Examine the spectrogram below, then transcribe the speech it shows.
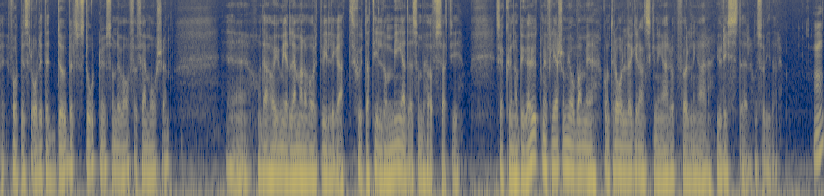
Eh, Folkbildningsrådet är dubbelt så stort nu som det var för fem år sedan. Och där har ju medlemmarna varit villiga att skjuta till de medel som behövs för att vi ska kunna bygga ut med fler som jobbar med kontroller, granskningar, uppföljningar, jurister och så vidare. Mm.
